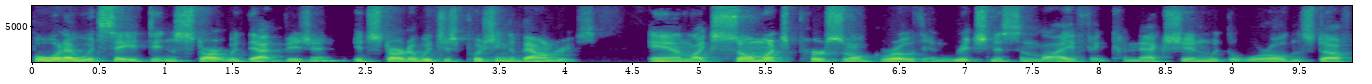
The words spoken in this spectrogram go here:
but what I would say, it didn't start with that vision. It started with just pushing the boundaries and like so much personal growth and richness in life and connection with the world and stuff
